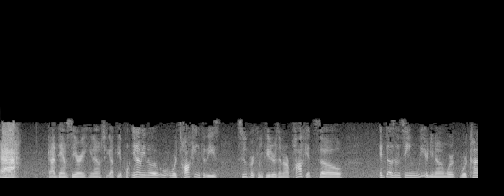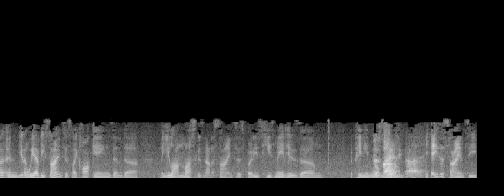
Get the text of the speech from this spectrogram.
ah, goddamn Siri. You know, she got the appointment. You know, I mean, we're talking to these supercomputers in our pockets, so it doesn't seem weird, you know. We're we're kind of and you know we have these scientists like Hawking's and uh, Elon Musk is not a scientist, but he's he's made his um, opinion well known. yeah, he's a sciencey.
